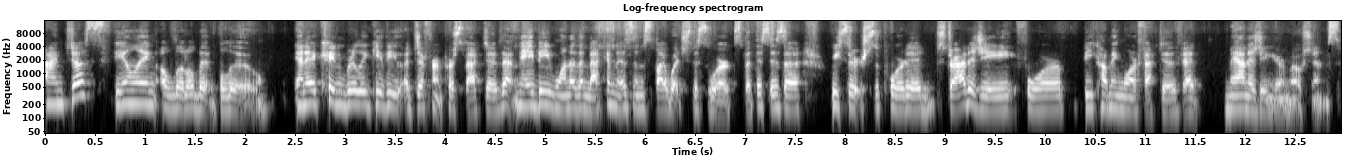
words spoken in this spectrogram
I'm just feeling a little bit blue. And it can really give you a different perspective. That may be one of the mechanisms by which this works, but this is a research supported strategy for becoming more effective at managing your emotions.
